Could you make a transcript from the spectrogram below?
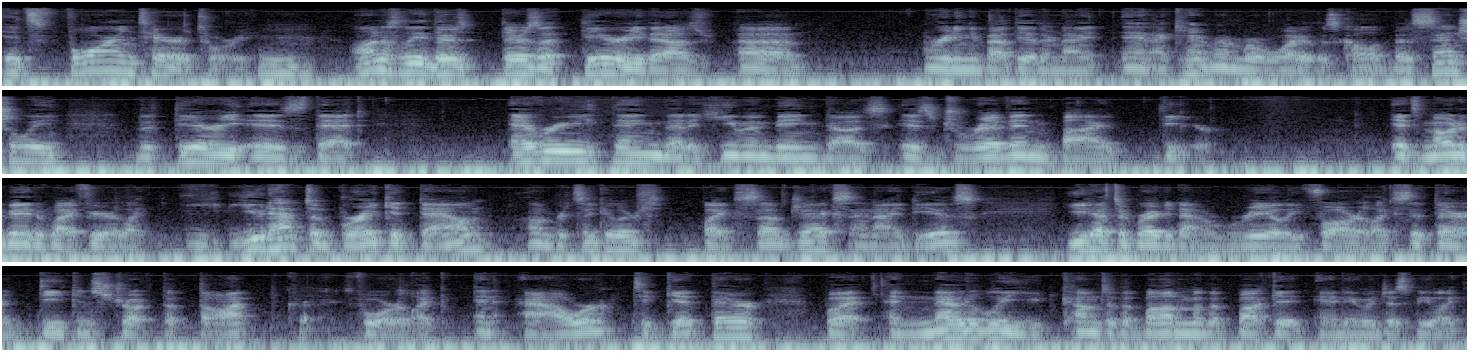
it's foreign territory Mhm. honestly there's there's a theory that i was uh, reading about the other night, and I can't remember what it was called, but essentially the theory is that everything that a human being does is driven by fear. It's motivated by fear. Like you'd have to break it down on particular like subjects and ideas. You'd have to break it down really far, like sit there and deconstruct the thought Correct. for like an hour to get there. But inevitably, you'd come to the bottom of the bucket, and it would just be like,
